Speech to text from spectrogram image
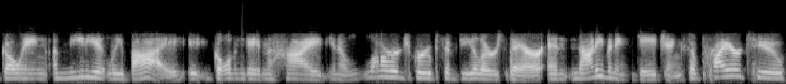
going immediately by eh, Golden Gate and Hyde, you know, large groups of dealers there, and not even engaging. So prior to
